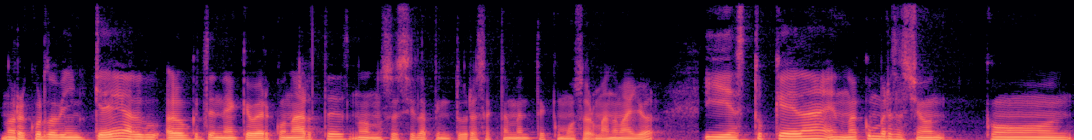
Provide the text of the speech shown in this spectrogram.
no recuerdo bien qué, algo, algo que tenía que ver con artes, no, no sé si la pintura exactamente como su hermana mayor. Y esto queda en una conversación con,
